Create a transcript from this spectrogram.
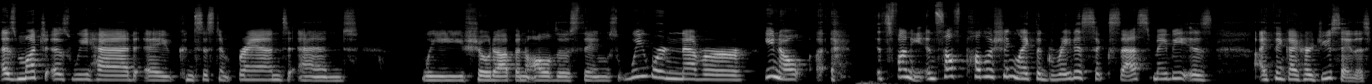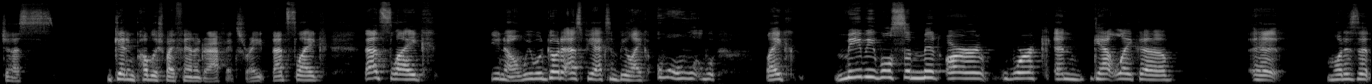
As much as we had a consistent brand and we showed up and all of those things, we were never, you know, it's funny in self publishing, like the greatest success maybe is, I think I heard you say this, just getting published by Fantagraphics, right? That's like, that's like you know, we would go to SPX and be like, oh, like maybe we'll submit our work and get like a, a what is it,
